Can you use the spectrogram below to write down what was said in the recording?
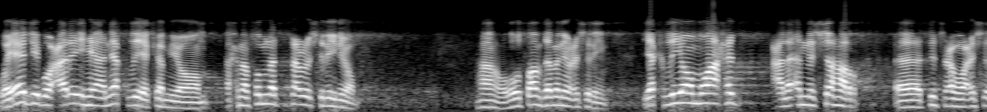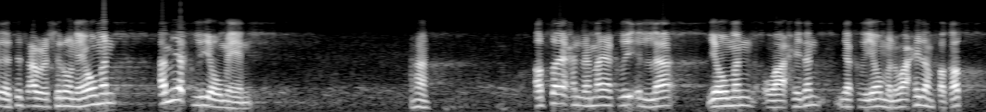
ويجب عليه أن يقضي كم يوم. إحنا صمنا 29 يوم. ها وهو صام 28 يقضي يوم واحد على أن الشهر 29 يوما أم يقضي يومين؟ ها الصحيح أنه ما يقضي إلا يوما واحدا يقضي يوما واحدا فقط.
